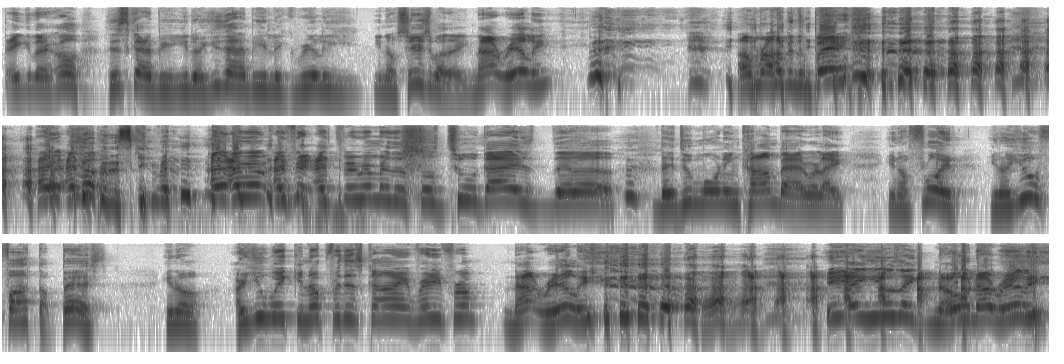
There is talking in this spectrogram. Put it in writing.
they like, oh, this got to be, you know, you got to be like really, you know, serious about it. Like, not really. I'm robbing the bank. I, I know. the scheme. I, I remember, I, I remember those, those two guys that uh they do Morning Kombat were like, you know, Floyd, you know, you fought the best. You know, are you waking up for this guy? Ready for him? Not really. he, he was like, no, not really.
